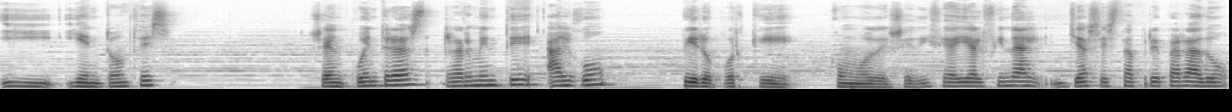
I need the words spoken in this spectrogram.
Y, y entonces, o sea, encuentras realmente algo, pero porque, como se dice ahí al final, ya se está preparado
